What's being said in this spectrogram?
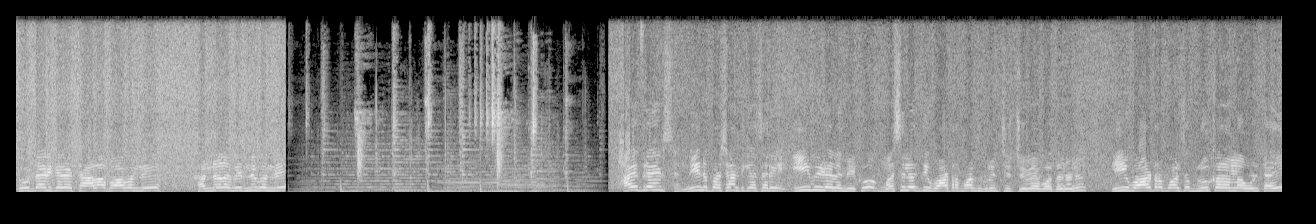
చూడడానికి అయితే చాలా బాగుంది. కన్నుల విందుగా ఉంది. హాయ్ ఫ్రెండ్స్ నేను ప్రశాంత్ కేసరి. ఈ వీడియోలో మీకు మసిలొద్ది వాటర్ ఫాల్స్ గురించి చూపబోతున్నాను. ఈ వాటర్ ఫాల్స్ బ్లూ కలర్లో ఉంటాయి.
